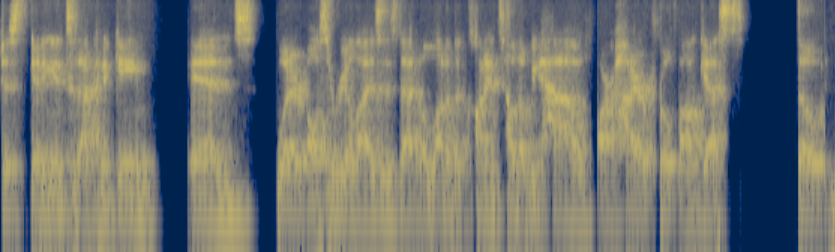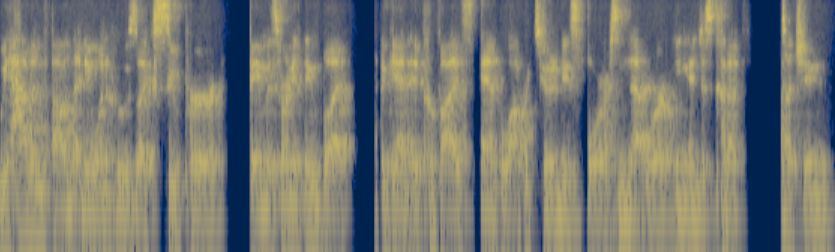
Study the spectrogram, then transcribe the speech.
just getting into that kind of game. And what I also realize is that a lot of the clientele that we have are higher profile guests. So we haven't found anyone who's like super famous or anything, but again, it provides ample opportunities for some networking and just kind of touching,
